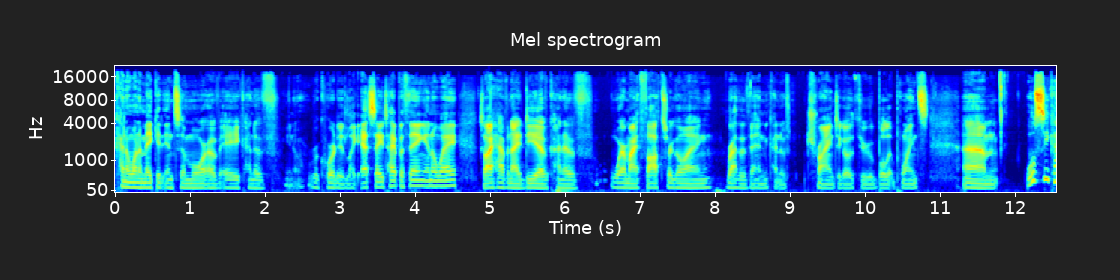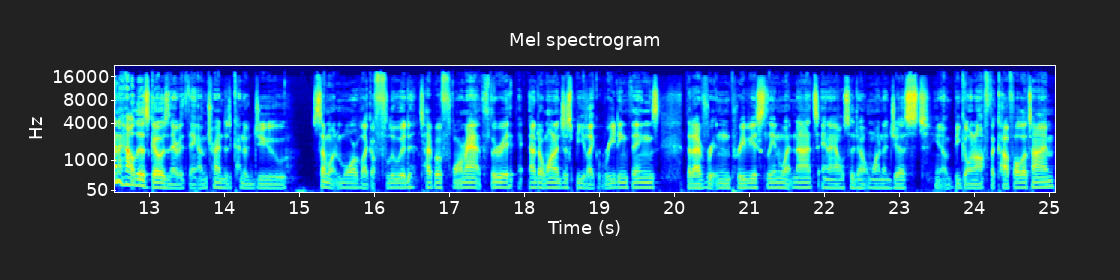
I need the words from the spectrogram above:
kind of want to make it into more of a kind of you know recorded like essay type of thing in a way. So i have an idea of kind of where my thoughts are going rather than kind of trying to go through bullet points. Um, we'll see kind of how this goes and everything. I'm trying to kind of do somewhat more of like a fluid type of format through it. I don't want to just be like reading things that I've written previously and whatnot. And I also don't want to just, you know, be going off the cuff all the time.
